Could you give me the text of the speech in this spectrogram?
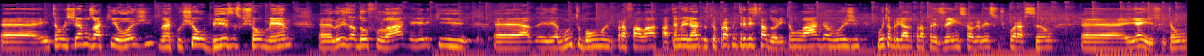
É, então estivemos aqui hoje, né, com o show business, com o showman, é, Luiz Adolfo Laga, ele que é, ele é muito bom para falar, até melhor do que o próprio entrevistador. Então Laga hoje, muito obrigado pela presença, eu agradeço de coração. É, e é isso. Então,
